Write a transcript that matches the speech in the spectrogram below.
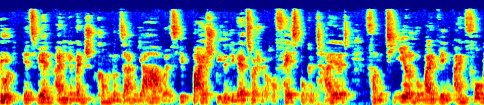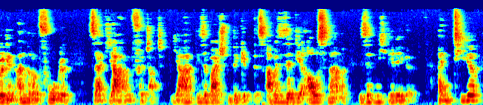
Nun, jetzt werden einige Menschen kommen und sagen, ja, aber es gibt Beispiele, die werden zum Beispiel auch auf Facebook geteilt von Tieren, wo meinetwegen ein Vogel den anderen Vogel seit Jahren füttert. Ja, diese Beispiele gibt es, aber sie sind die Ausnahme, sie sind nicht die Regel. Ein Tier,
